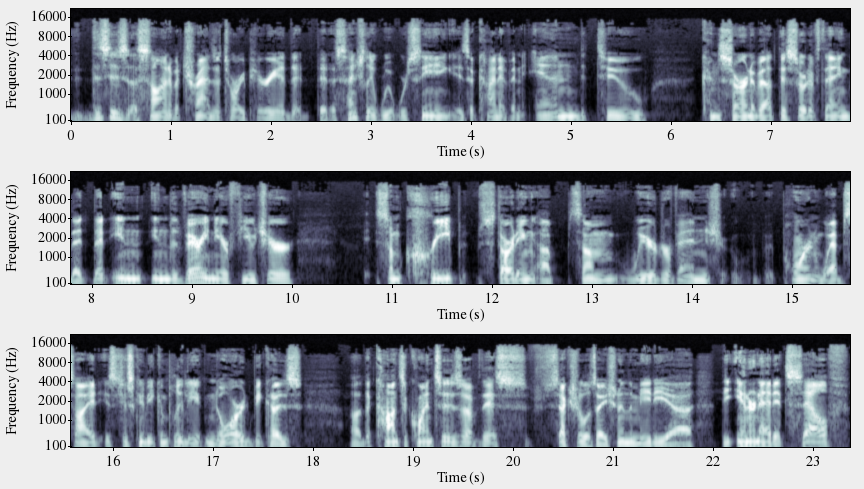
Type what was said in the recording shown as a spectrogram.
this is a sign of a transitory period that, that essentially what we're seeing is a kind of an end to concern about this sort of thing that, that in, in the very near future some creep starting up some weird revenge porn website is just going to be completely ignored because uh, the consequences of this sexualization in the media, the internet itself,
